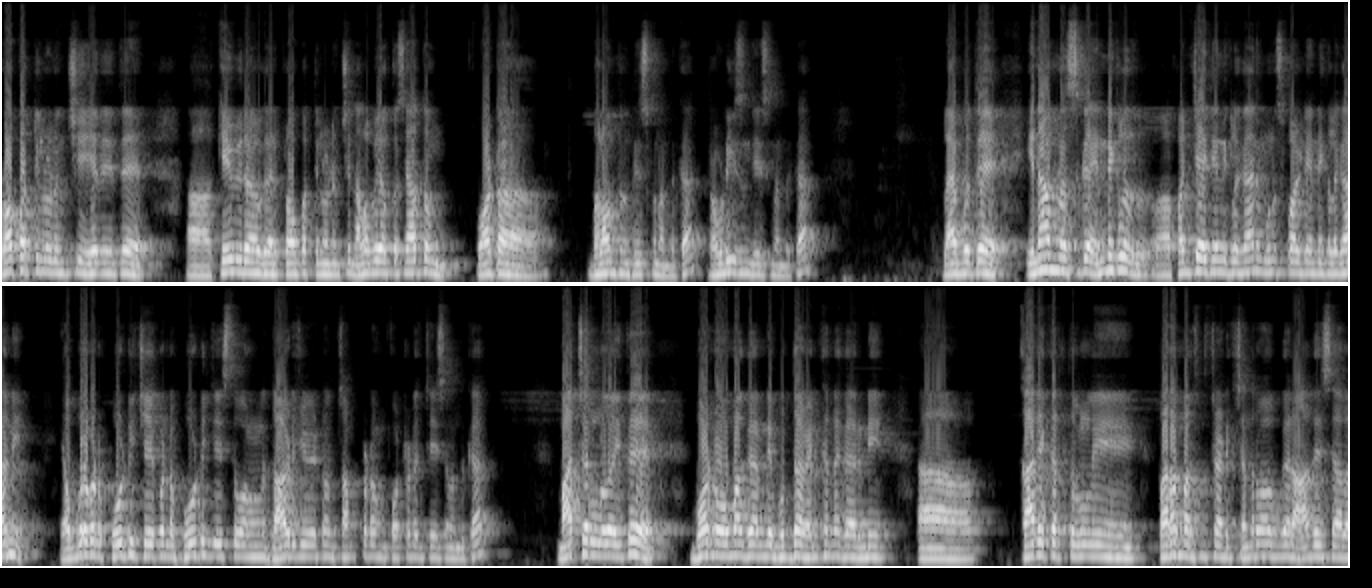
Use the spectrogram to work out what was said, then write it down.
ప్రాపర్టీలో నుంచి ఏదైతే కేవీ రావు గారి ప్రాపర్టీలో నుంచి నలభై ఒక్క శాతం వాటా బలవంతం తీసుకున్నందుక రౌడీజం చేసినందుక లేకపోతే ఇనామనస్గా ఎన్నికలు పంచాయతీ ఎన్నికలు కానీ మున్సిపాలిటీ ఎన్నికలు కానీ ఎవ్వరు కూడా పోటీ చేయకుండా పోటీ చేస్తే వాళ్ళని దాడి చేయడం చంపడం కొట్టడం చేసినందుక మాచర్లో అయితే బోండ ఉమా గారిని బుద్ధ వెంకన్న గారిని కార్యకర్తలని పరామర్శించడానికి చంద్రబాబు గారి ఆదేశాల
